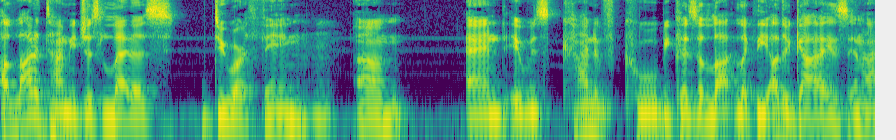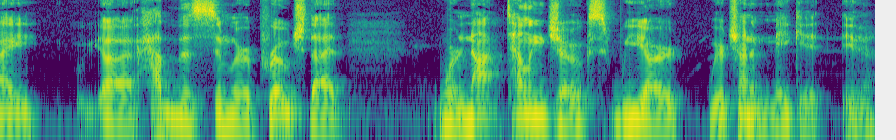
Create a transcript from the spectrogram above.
a lot of time he just let us do our thing, um, and it was kind of cool because a lot like the other guys and I uh, had this similar approach that we're not telling jokes. We are we're trying to make it. In,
